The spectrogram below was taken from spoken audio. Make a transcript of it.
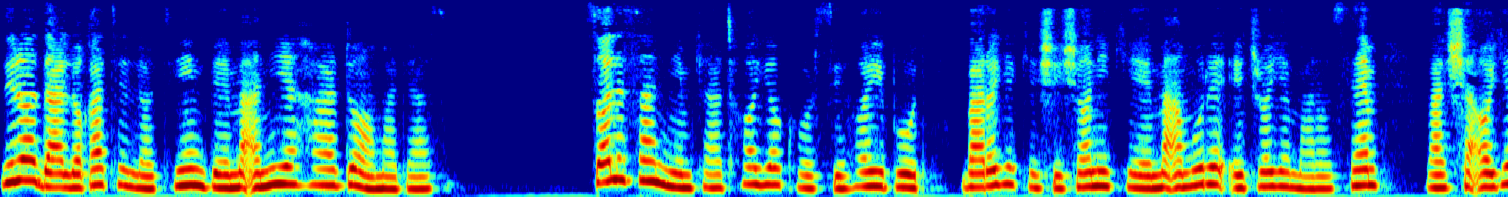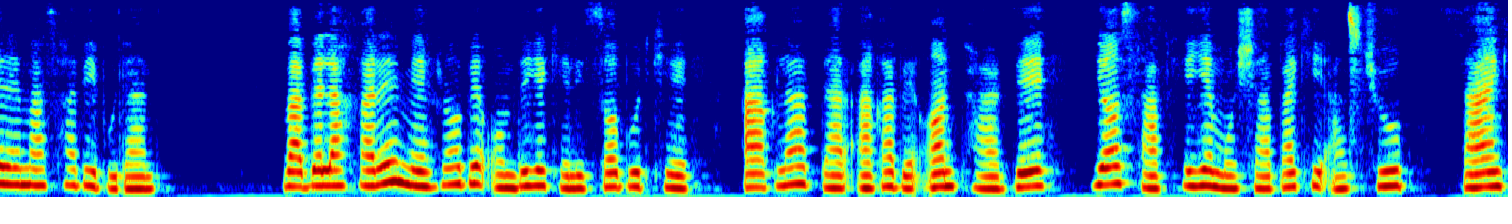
زیرا در لغت لاتین به معنی هر دو آمده است. سالسا نیمکت ها یا کرسی هایی بود برای کشیشانی که معمور اجرای مراسم و شعایر مذهبی بودند. و بالاخره محراب عمده کلیسا بود که اغلب در عقب آن پرده یا صفحه مشبکی از چوب، سنگ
